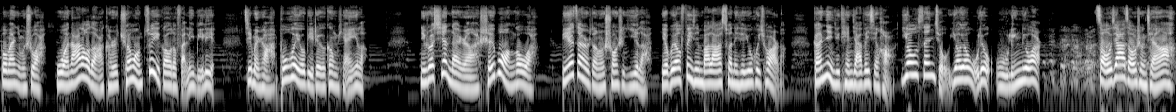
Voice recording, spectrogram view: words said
不瞒你们说啊，我拿到的啊可是全网最高的返利比例，基本上啊不会有比这个更便宜了。你说现代人啊谁不网购啊？别在这等着双十一了，也不要费劲巴拉算那些优惠券了，赶紧去添加微信号幺三九幺幺五六五零六二，早加早省钱啊！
